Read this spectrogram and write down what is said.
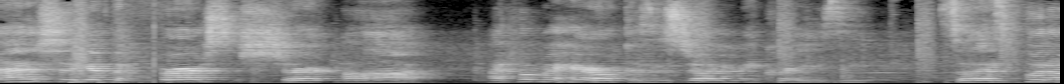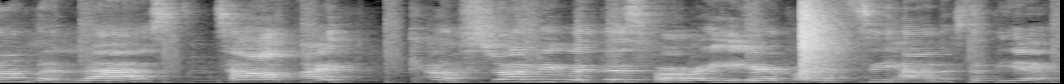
managed to get the first shirt on. I put my hair out because it's driving me crazy. So let's put on the last top. I, I'm struggling with this part right here, but let's see how it looks at the end.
